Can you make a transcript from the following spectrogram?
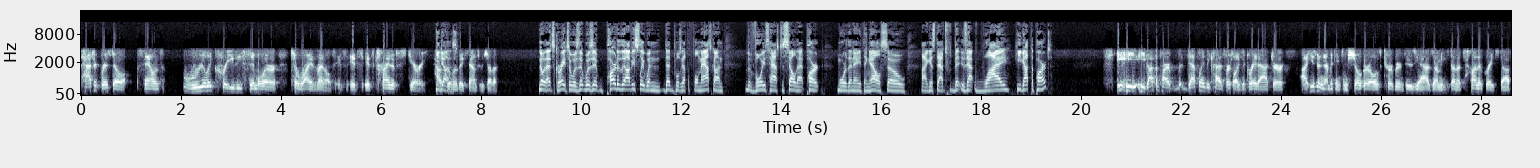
Patrick Bristow sounds really crazy similar to Ryan Reynolds. It's it's it's kind of scary how similar they sound to each other. No, that's great. So was it was it part of the obviously when Deadpool's got the full mask on, the voice has to sell that part more than anything else. So I guess that's is that why he got the part? He, he he got the part, definitely because first of all, he's a great actor. Uh, he's been in everything from Showgirls, Curb Your Enthusiasm. He's done a ton of great stuff.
